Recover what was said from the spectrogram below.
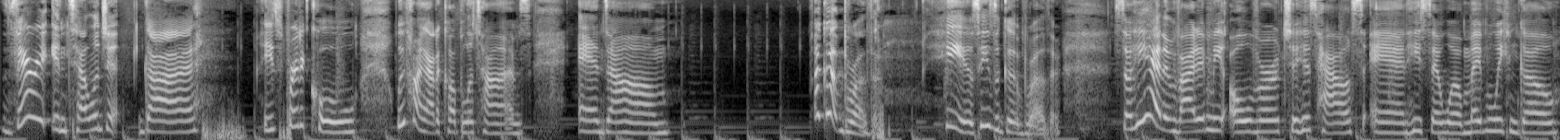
very intelligent guy. He's pretty cool. We've hung out a couple of times and um a good brother. He is. He's a good brother. So he had invited me over to his house and he said, Well, maybe we can go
